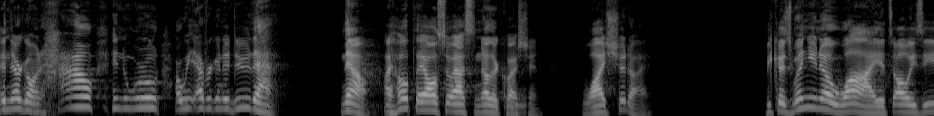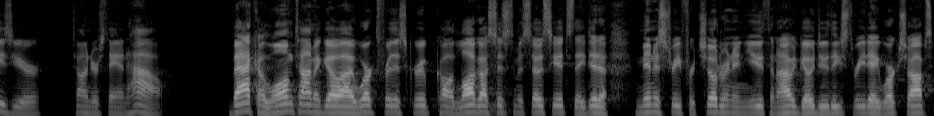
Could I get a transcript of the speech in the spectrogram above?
And they're going, How in the world are we ever going to do that? Now, I hope they also asked another question Why should I? Because when you know why, it's always easier to understand how. Back a long time ago, I worked for this group called Logos System Associates. They did a ministry for children and youth, and I would go do these three day workshops.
